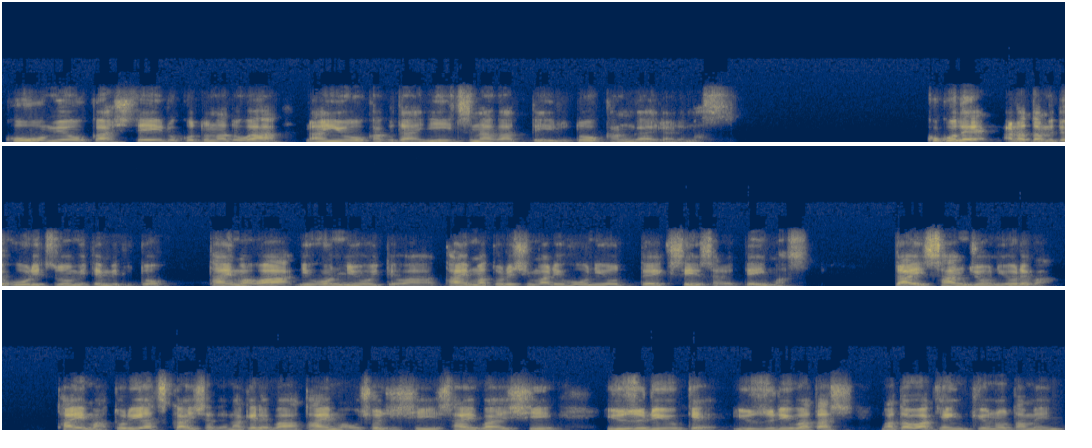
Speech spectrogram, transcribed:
巧妙化していることなどが乱用拡大につながっていると考えられます。ここで改めて法律を見てみると、大麻は日本においては大麻取締法によって規制されています。第3条によれば、大麻取扱者でなければ大麻を所持し、栽培し、譲り受け、譲り渡し、または研究のために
